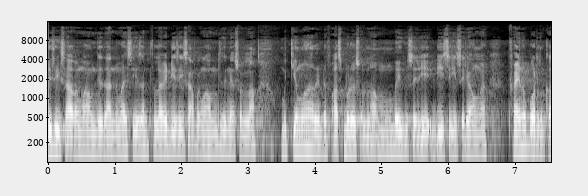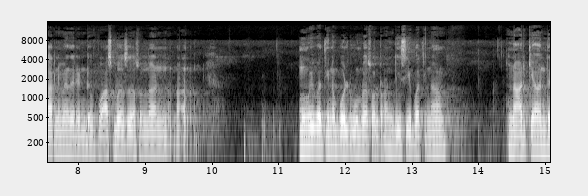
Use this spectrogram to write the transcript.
டிசி சாதகமாக அமைஞ்சது. அந்த மாதிரி சீசன் ஃபுல்லாகவே டிசி சாதகமாக அமைஞ்சதுன்னே சொல்லலாம். முக்கியமாக ரெண்டு ஃபாஸ்ட் பவுலர் சொல்லலாம். மும்பைக்கும் சரி டிசிக்கும் சரி அவங்க ஃபைனல் போகிறதுக்கு காரணமே அந்த ரெண்டு ஃபாஸ்ட் பவுலர்ஸ் தான் சொல்லலாம் நான் மூவி பார்த்தீங்கன்னா போல்ட் பும்ரா சொல்கிறோம் டிசி பார்த்தீங்கன்னா நார்க்கியா அந்த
